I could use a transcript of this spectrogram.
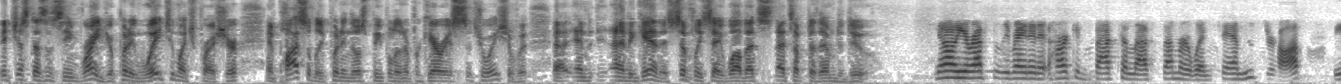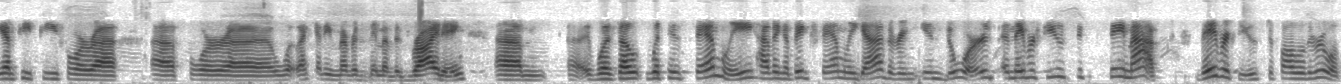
It just doesn't seem right. You're putting way too much pressure and possibly putting those people in a precarious situation. Uh, and, and again, it's simply say, well, that's, that's up to them to do. No, you're absolutely right, and it harkens back to last summer when Sam Oosterhoff, the MPP for uh, uh, for uh, I can't even remember the name of his riding, um, uh, was out with his family having a big family gathering indoors, and they refused to stay masked. They refused to follow the rules,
